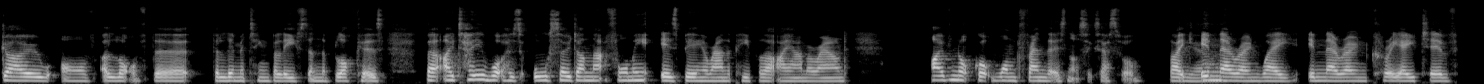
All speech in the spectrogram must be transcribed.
go of a lot of the the limiting beliefs and the blockers but i tell you what has also done that for me is being around the people that i am around i've not got one friend that is not successful like Yeah. in their own way, in their own creative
